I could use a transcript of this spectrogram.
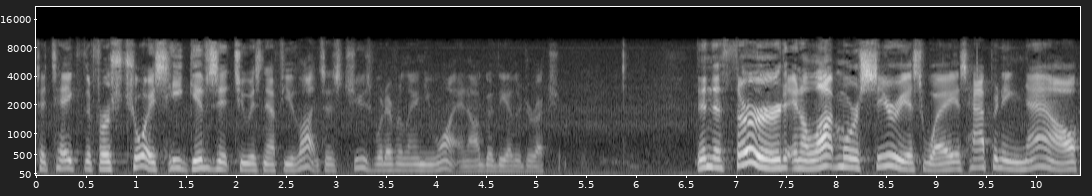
to take the first choice, he gives it to his nephew Lot and says, Choose whatever land you want, and I'll go the other direction. Then the third, in a lot more serious way, is happening now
